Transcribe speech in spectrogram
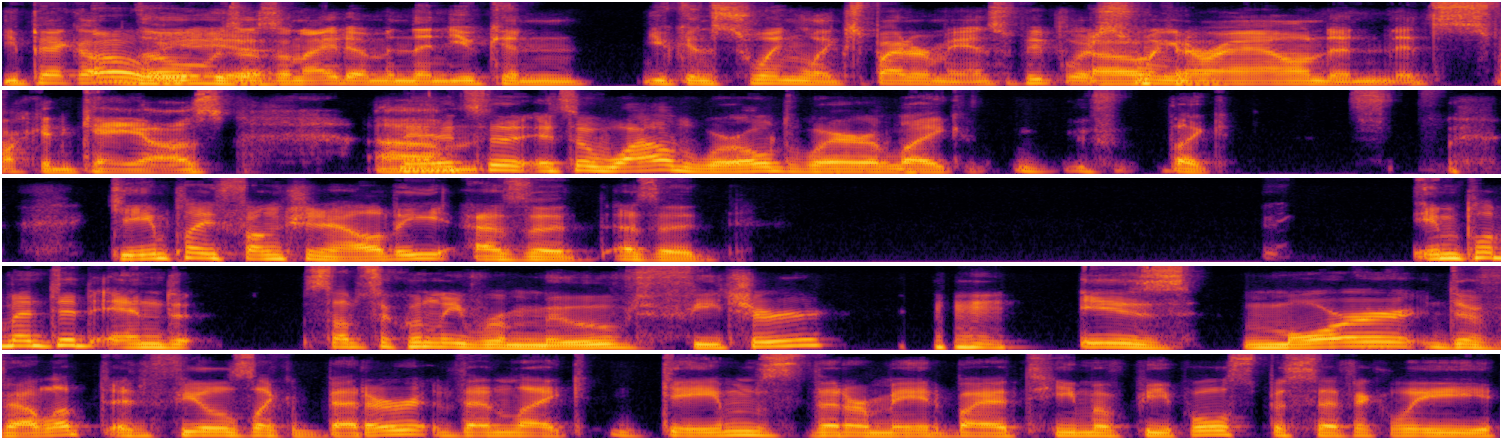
You pick up Oh, those yeah. as an item, and then you can you can swing like Spider-Man. So people are Oh, swinging okay. around, and it's fucking chaos. Man, Um, it's a it's a wild world where like f- like f- gameplay functionality as a as a implemented and subsequently removed feature is more developed and feels like better than like games that are made by a team of people specifically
